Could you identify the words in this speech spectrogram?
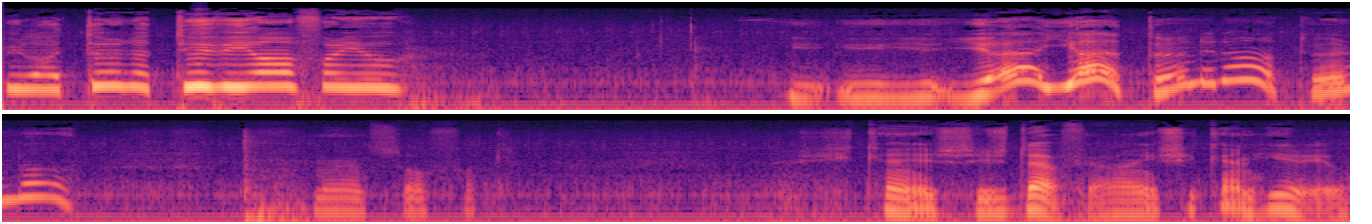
Will I turn the TV on for you? Y- Yeah, yeah, turn it on, turn it on. Man, so fucking. She can't. She's deaf. I mean, she can't hear you.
